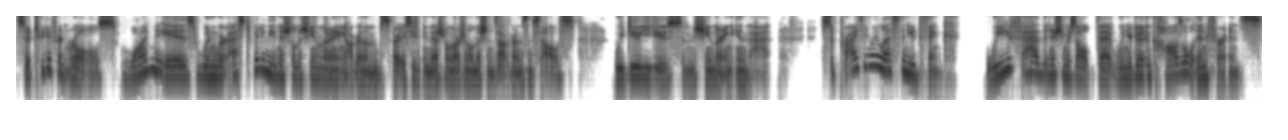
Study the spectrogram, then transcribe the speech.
So, two different roles. One is when we're estimating the initial machine learning algorithms, or excuse me, the initial marginal emissions algorithms themselves, we do use some machine learning in that. Surprisingly less than you'd think. We've had the interesting result that when you're doing causal inference,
